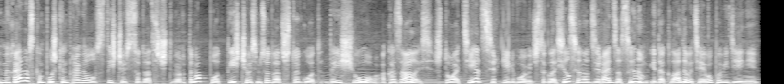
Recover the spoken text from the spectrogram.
В Михайловском Пушкин провел с 1824 по 1826 год. Да еще оказалось, что отец Сергей Львович согласился надзирать за сыном и докладывать о его поведении.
